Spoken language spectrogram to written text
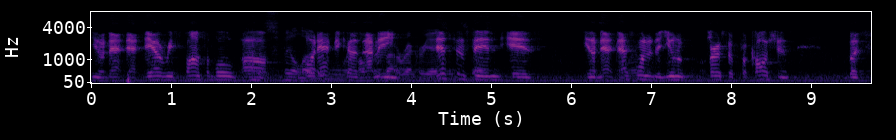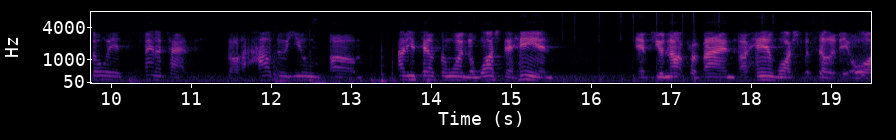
you know that that they're responsible uh, for that because I mean distancing is, you know, that that's one of the universal precautions, but so is sanitizing. So how do you um, how do you tell someone to wash their hands if you're not providing a hand wash facility, or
